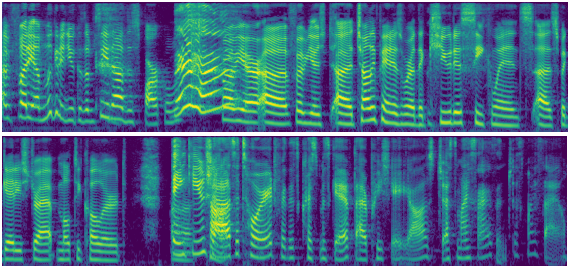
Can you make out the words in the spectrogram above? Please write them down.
I'm funny. I'm looking at you because I'm seeing all the sparkles Uh-huh. from your uh from your uh Charli Penn is where the cutest sequence uh spaghetti strap multicolored. Thank uh, you. Shout out to Torrid for this Christmas gift. I appreciate y'all. It's just my size and just my style.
